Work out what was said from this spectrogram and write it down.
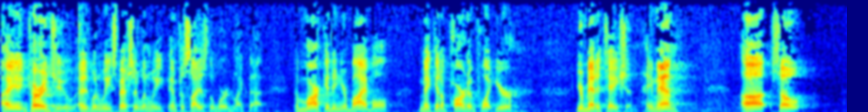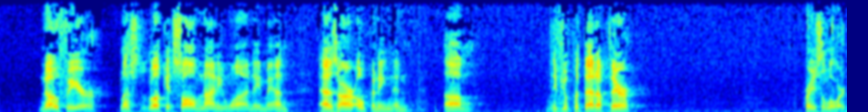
I encourage you, as when we, especially when we emphasize the word like that, to mark it in your Bible, make it a part of what your, your meditation. Amen? Uh, so, no fear. Let's look at Psalm 91. Amen as our opening, and um, if you'll put that up there, praise the Lord.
